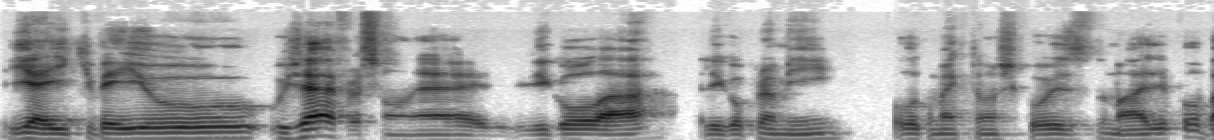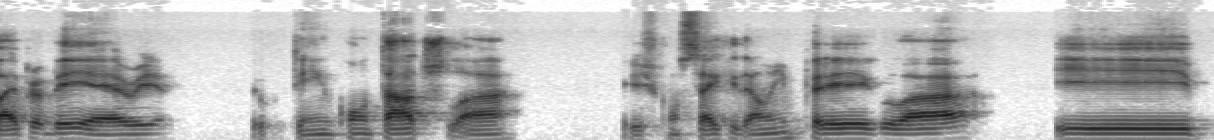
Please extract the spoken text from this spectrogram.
E aí que veio o Jefferson, né? Ele ligou lá, ligou para mim, falou como é que estão as coisas e tudo mais. Ele falou, vai pra Bay Area. Eu tenho contatos lá. Eles conseguem dar um emprego lá. E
